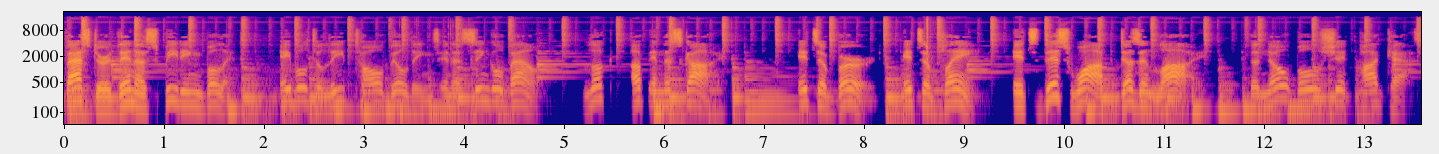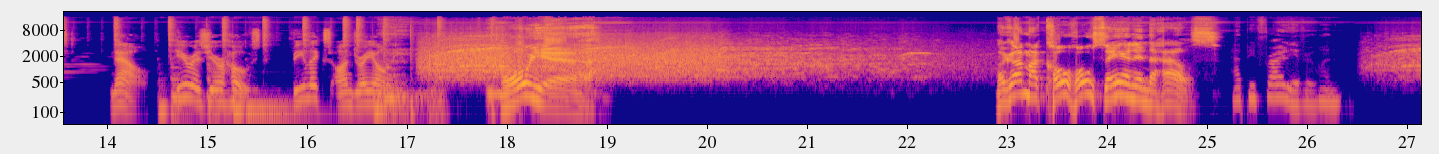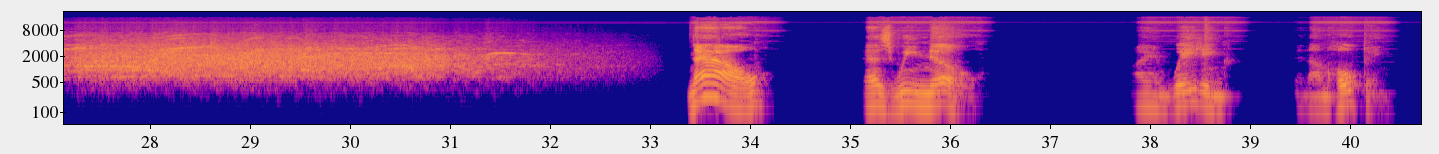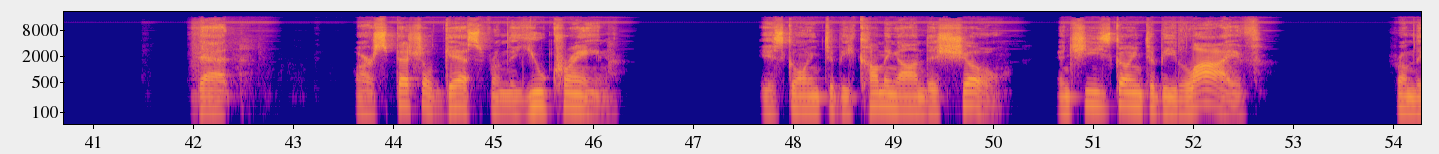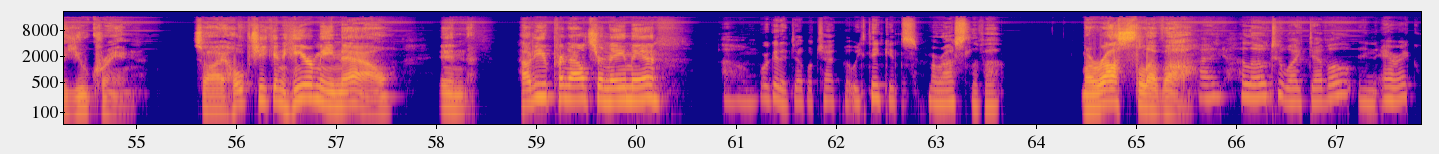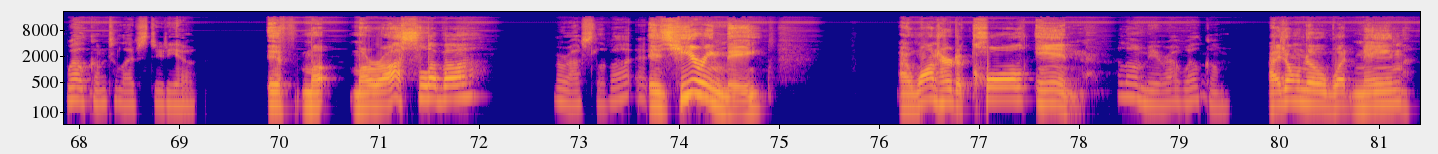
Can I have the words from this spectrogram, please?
Faster than a speeding bullet. Able to leap tall buildings in a single bound. Look, up in the sky. It's a bird. It's a plane. It's This WAP Doesn't Lie. The No Bullshit Podcast. Now, here is your host, Felix Andreoni. Oh, yeah. I got my co host Ann in the house. Happy Friday, everyone. Now, as we know, I am waiting and I'm hoping that our special guest from the Ukraine is going to be coming on this show, and she's going to be live from the Ukraine. So I hope she can hear me now. And how do you pronounce her name, Ann? Um, we're going to double check, but we think it's Miroslava. Miroslava. Hi, hello to White Devil and Eric. Welcome to Live Studio. If Ma- Miroslava Miroslava. uh, is hearing me, I want her to call in. Hello, Mira. Welcome. I don't know what name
